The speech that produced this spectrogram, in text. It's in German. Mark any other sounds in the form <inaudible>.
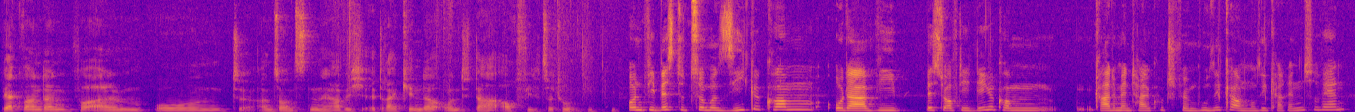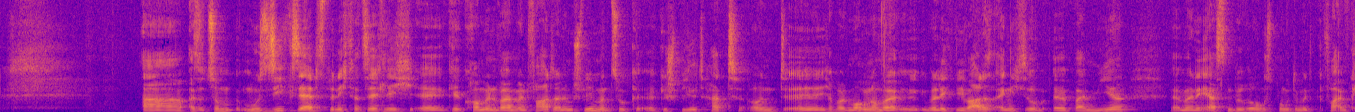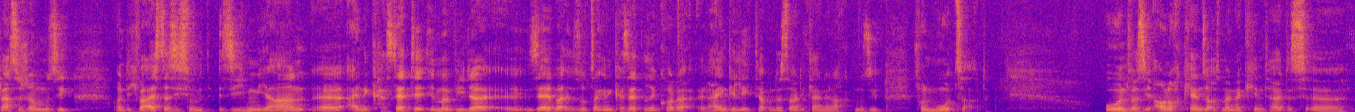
Bergwandern vor allem. Und ansonsten habe ich äh, drei Kinder und da auch viel zu tun. <laughs> Und wie bist du zur Musik gekommen oder wie bist du auf die Idee gekommen, gerade Mentalcoach für Musiker und Musikerinnen zu werden? Äh, also zum Musik selbst bin ich tatsächlich äh, gekommen, weil mein Vater in einem Spielmannzug äh, gespielt hat. Und ich habe heute Morgen nochmal überlegt, wie war das eigentlich so bei mir, meine ersten Berührungspunkte mit vor allem klassischer Musik. Und ich weiß, dass ich so mit sieben Jahren eine Kassette immer wieder selber sozusagen in den Kassettenrekorder reingelegt habe. Und das war die kleine Nachtmusik von Mozart. Und was ich auch noch kenne, so aus meiner Kindheit, ist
